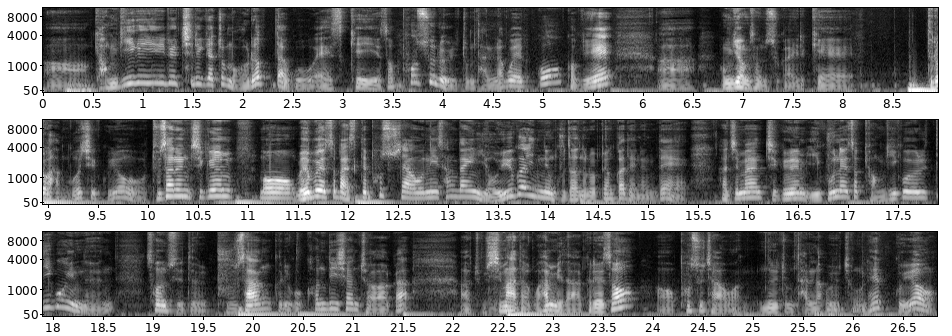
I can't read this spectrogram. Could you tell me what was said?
어, 경기를 치르기가 좀 어렵다고 SK에서 포수를 좀 달라고 했고 거기에 아, 공기영 선수가 이렇게 들어간 것이고요. 두산은 지금 뭐 외부에서 봤을 때 포수 자원이 상당히 여유가 있는 구단으로 평가되는데 하지만 지금 2군에서 경기를 뛰고 있는 선수들 부상 그리고 컨디션 저하가 아, 좀 심하다고 합니다. 그래서 어, 포수 자원을 좀 달라고 요청을 했고요.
